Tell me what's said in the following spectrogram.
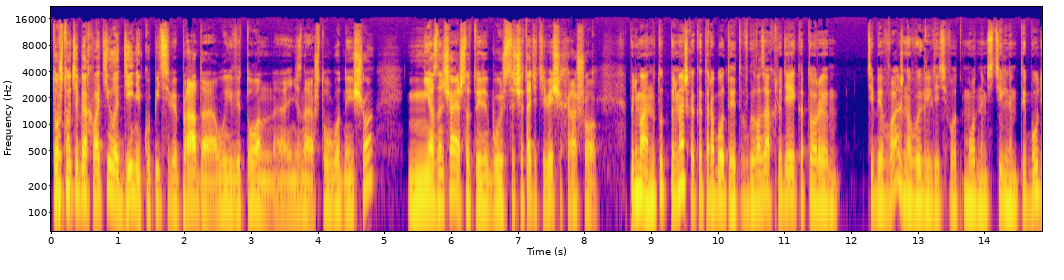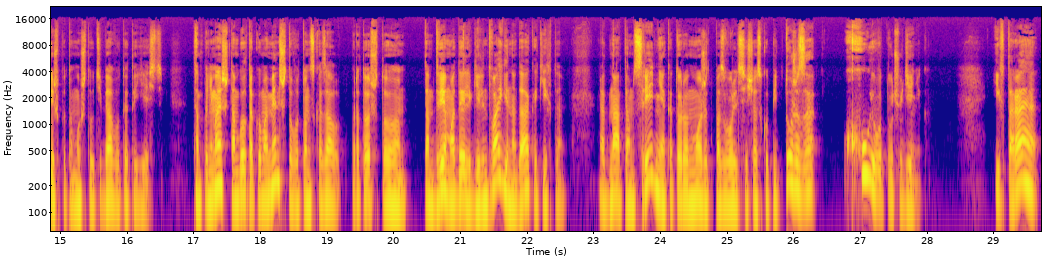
то, Ну, что тут- у тебя хватило денег купить себе Прада, Луи Виттон, я не знаю, что угодно еще, не означает, что ты будешь сочетать эти вещи хорошо. Понимаю, но тут понимаешь, как это работает в глазах людей, которым тебе важно выглядеть вот модным, стильным, ты будешь, потому что у тебя вот это есть. Там, понимаешь, там был такой момент, что вот он сказал про то, что там две модели Гелендвагена, да, каких-то. Одна там средняя, которую он может позволить сейчас купить тоже за хуеву тучу денег. И вторая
